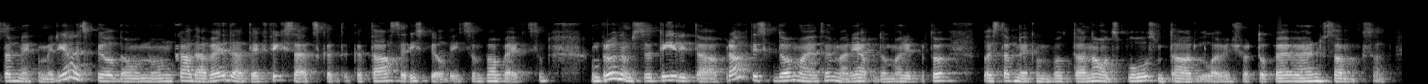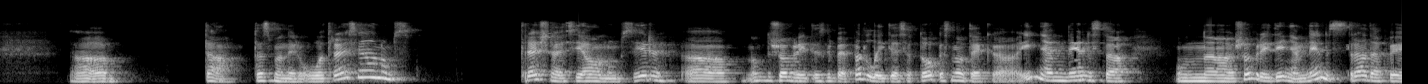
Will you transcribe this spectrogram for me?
starpniekam ir jāizpilda un, un kādā veidā tiek fiksēts, ka, ka tās ir izpildītas un pabeigtas? Un, un, protams, tīri tā praktiski domājot, vienmēr jāpadomā arī par to, lai starpniekam būtu tā naudas plūsma tāda, lai viņš var to PVN samaksāt. Tā, tas man ir otrais jaunums. Trešais jaunums ir, nu, šobrīd es gribēju padalīties ar to, kas notiek ieņēmuma dienestā. Un šobrīd ieņem dienas strādā pie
